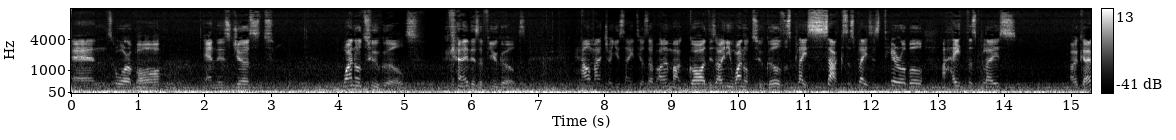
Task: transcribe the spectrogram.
and or a bar, and there's just one or two girls. Okay, there's a few girls. How much are you saying to yourself, "Oh my God, there's only one or two girls. This place sucks. This place is terrible. I hate this place." Okay.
